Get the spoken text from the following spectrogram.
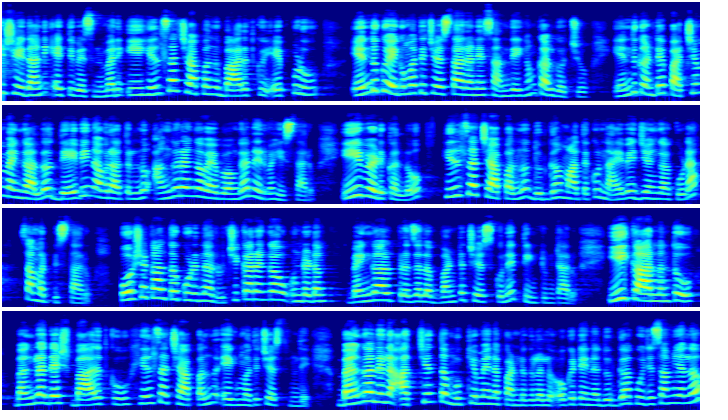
నిషేధాన్ని ఎత్తివేసింది. మరి ఈ హిల్సా చేపలను భారత్కు ఎప్పుడు ఎందుకు ఎగుమతి చేస్తారనే సందేహం కలగొచ్చు. ఎందుకంటే పశ్చిమ బెంగాల్లో దేవీ నవరాత్రులను అంగరంగ వైభవంగా నిర్వహిస్తారు. ఈ వేడుకల్లో హిల్సా చేపలను దుర్గామాతకు నైవేద్యంగా కూడా సమర్పిస్తారు. పోషకాలతో కూడిన రుచికరంగా ఉండడం బెంగాల్ ప్రజల వంట చేసుకుని తింటుంటారు. ఈ కారణంతో బంగ్లాదేశ్ భారత్కు హిల్సా చేపలను ఎగుమతి చేస్తుంది. బెంగాలీల అత్యంత ముఖ్యమైన పండుగలలో ఒకటైన దుర్గా పూజ సమయంలో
